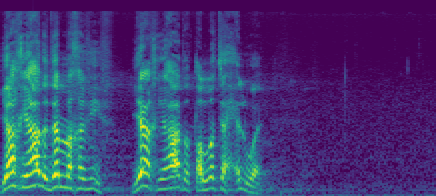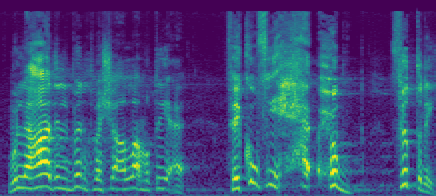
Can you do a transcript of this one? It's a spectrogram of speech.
يا أخي هذا دمه خفيف. يا أخي هذا طلته حلوة. ولا هذه البنت ما شاء الله مطيعة. فيكون في حب فطري.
